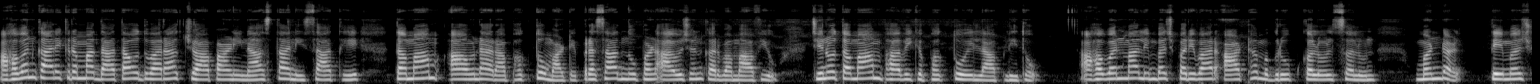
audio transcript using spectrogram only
આ હવન કાર્યક્રમમાં દાતાઓ દ્વારા ચા, પાણી, નાસ્તાની સાથે તમામ આવનારા ભક્તો માટે પ્રસાદનું પણ આયોજન કરવામાં આવ્યું, જેનો તમામ ભાવિક ભક્તોએ લાભ લીધો. આ હવનમાં લીંબજ પરિવાર, આઠમ ગ્રુપ, કલોલ સલૂન મંડળ તેમજ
